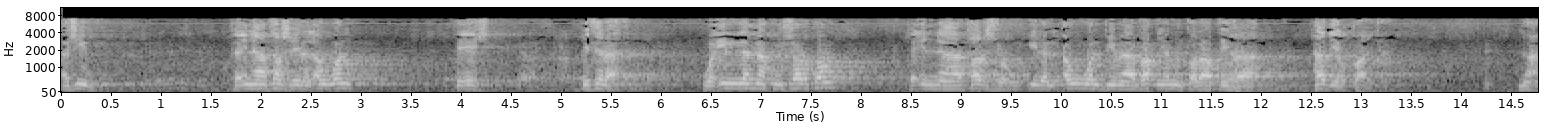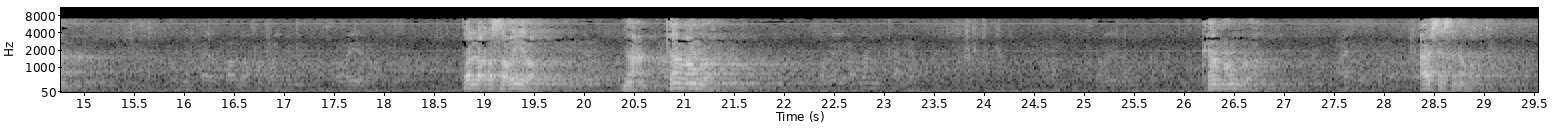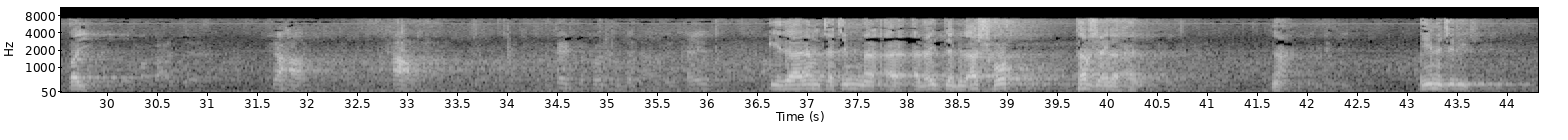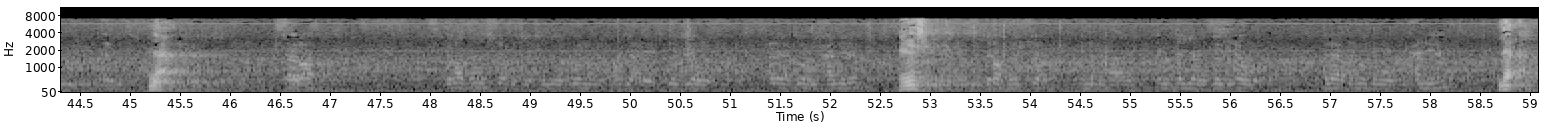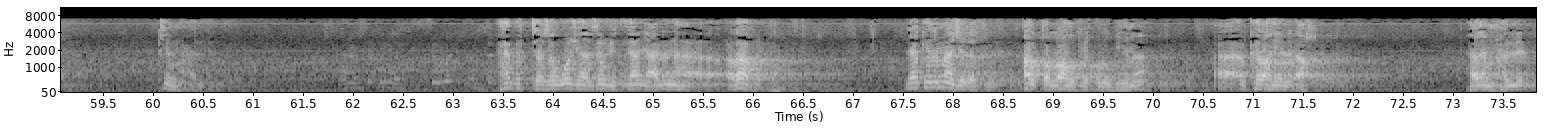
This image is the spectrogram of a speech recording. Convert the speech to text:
أجيب. فإنها ترجع إلى الأول بإيش؟ بثلاث. وإن لم يكن شرطا فإنها ترجع إلى الأول بما بقي من طلاقها. هذه القاعدة. نعم. طلق صغيرة. نعم. كم عمرها؟ كم عمرها؟ عشر سنوات. طيب. شهر حاضر. تكون عدتها إذا لم تتم العدة بالأشهر ترجع إلى الحي نعم. هي من جديد. نعم. اشتراط هذا الشرط يا شيخ انه يكون رجع للزوج الأول هل يعتبر محللا؟ إيش؟ اشتراط هذا الشرط انما ان ترجع للزوج الأول هل يعتبر محللا؟ لا. كيف محلل؟ هبت تزوجها الزوج الثاني على أنها راغب لكن ما جدته ألقى الله في قلوبهما الكراهية للآخر. هذا محلل؟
